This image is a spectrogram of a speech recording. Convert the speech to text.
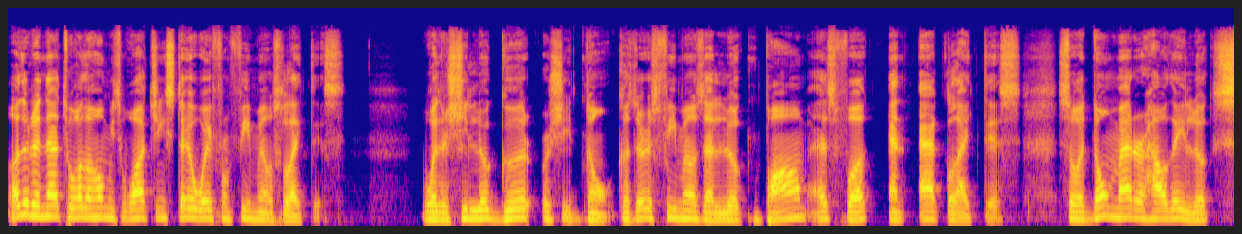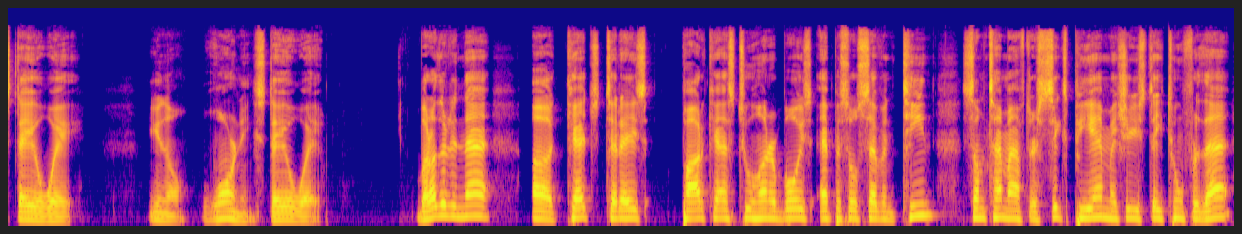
Other than that, to all the homies watching, stay away from females like this. Whether she look good or she don't. Because there's females that look bomb as fuck and act like this. So it don't matter how they look, stay away you know, warning, stay away. But other than that, uh, catch today's podcast 200 Boys episode 17 sometime after 6 p.m. Make sure you stay tuned for that.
